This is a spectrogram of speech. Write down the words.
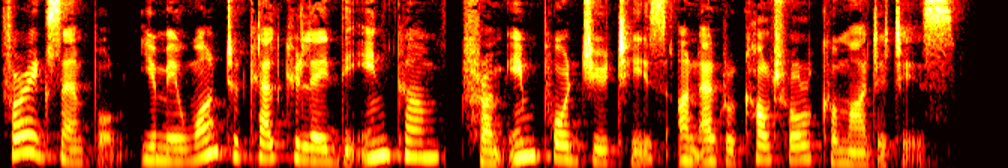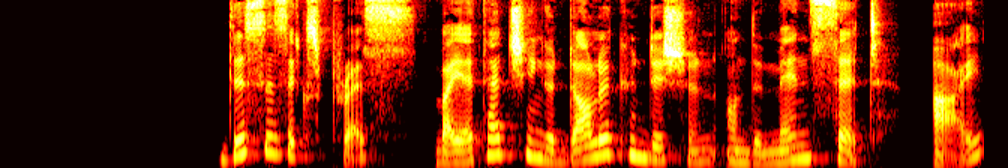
For example, you may want to calculate the income from import duties on agricultural commodities. This is expressed by attaching a dollar condition on the main set i,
